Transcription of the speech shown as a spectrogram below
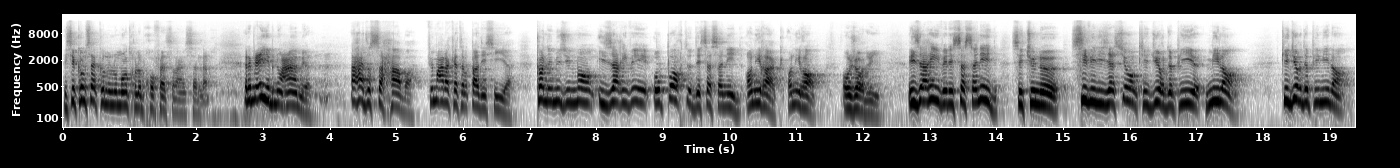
Et c'est comme ça que nous le montre le prophète sallallahu ibn Amir, ahad al-sahaba, fi al-Qadisiyya, quand les musulmans, ils arrivaient aux portes des Sassanides, en Irak, en Iran, aujourd'hui. Ils arrivent et les Sassanides, c'est une civilisation qui dure depuis mille ans. Qui dure depuis mille ans.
